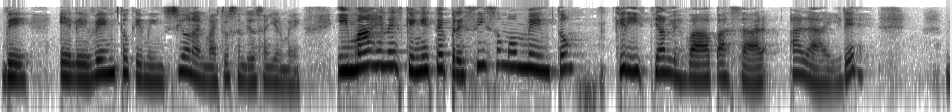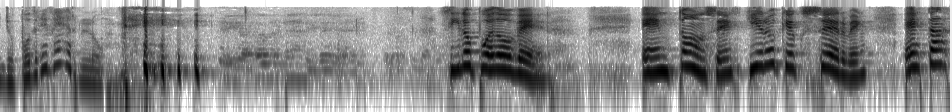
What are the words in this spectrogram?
de el evento que menciona el maestro Ascendido San Germain. Imágenes que en este preciso momento Cristian les va a pasar al aire. Yo podré verlo. sí lo puedo ver. Entonces, quiero que observen estas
